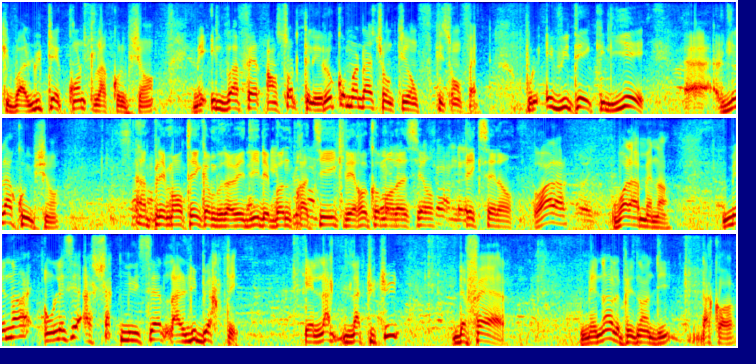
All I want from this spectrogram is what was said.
qui va lutter contre la corruption, mais il va faire en sorte que les recommandations qui, qui sont faites pour éviter qu'il y ait euh, de la corruption implémenter, comme vous avez dit, les bonnes pratiques, les recommandations. Excellent. Voilà. Voilà maintenant. Maintenant, on laissait à chaque ministère la liberté et l'attitude de faire. Maintenant, le président dit, d'accord,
